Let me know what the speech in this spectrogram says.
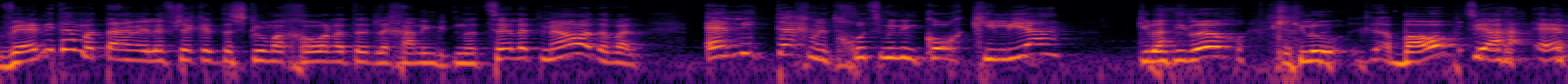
ואין לי את ה-200 אלף שקל תשלום אחרון לתת לך, אני מתנצלת מאוד, אבל אין לי טכנית חוץ מלמכור כליה. כאילו, אני לא יכול, כאילו, באופציה, אין,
